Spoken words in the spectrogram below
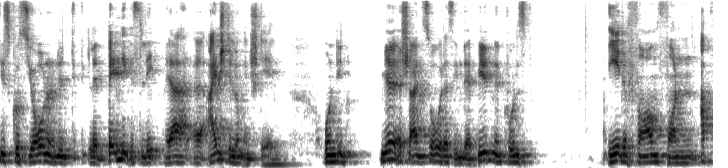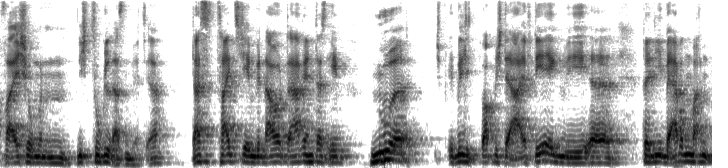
Diskussion und eine lebendiges ja, äh, Einstellung entstehen. Und in, mir erscheint so, dass in der bildenden Kunst jede Form von Abweichungen nicht zugelassen wird. Ja, das zeigt sich eben genau darin, dass eben nur, ich will überhaupt nicht der AfD irgendwie äh, für die Werbung machen,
